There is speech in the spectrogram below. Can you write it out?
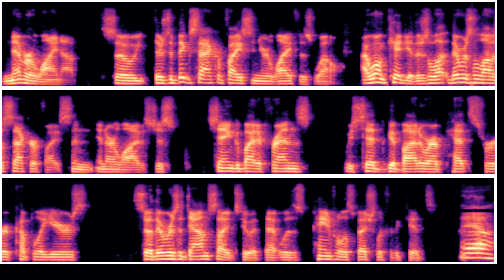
never line up. So there's a big sacrifice in your life as well. I won't kid you. There's a lot. There was a lot of sacrifice in in our lives. Just saying goodbye to friends. We said goodbye to our pets for a couple of years. So there was a downside to it that was painful, especially for the kids. Yeah.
